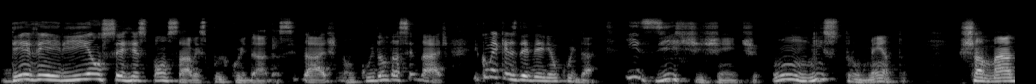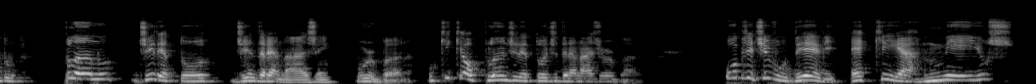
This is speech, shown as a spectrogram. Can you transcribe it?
deveriam ser responsáveis por cuidar da cidade, não cuidam da cidade. E como é que eles deveriam cuidar? Existe, gente, um instrumento chamado Plano Diretor de Drenagem Urbana. O que é o Plano Diretor de Drenagem Urbana? O objetivo dele é criar meios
